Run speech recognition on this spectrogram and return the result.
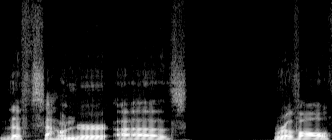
the founder of Revolve.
